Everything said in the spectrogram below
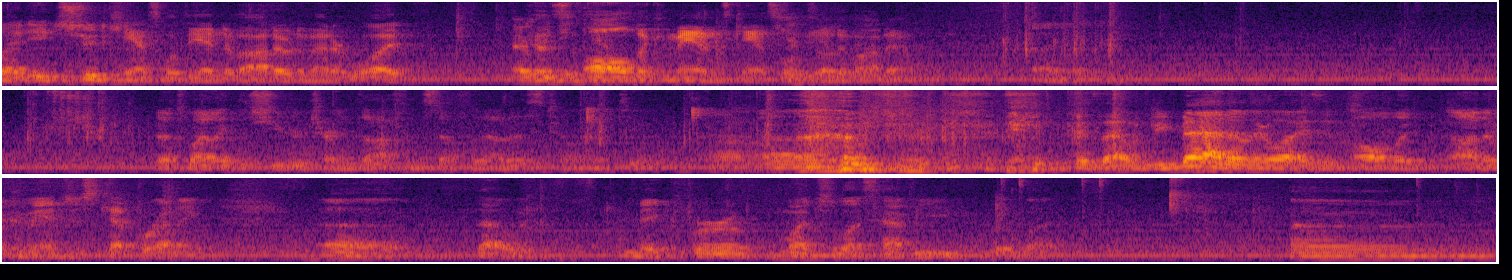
but it should cancel at the end of auto no matter what, because all the commands cancel at the end of auto. Um, That's why like the shooter turns off and stuff without us telling it to. Uh. Um, because that would be bad otherwise if all the auto commands just kept running. Um, that would make for a much less happy robot. Um,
